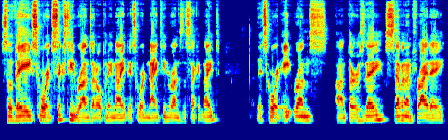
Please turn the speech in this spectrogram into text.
So they scored 16 runs on opening night. They scored 19 runs the second night. They scored eight runs on Thursday, seven on Friday,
